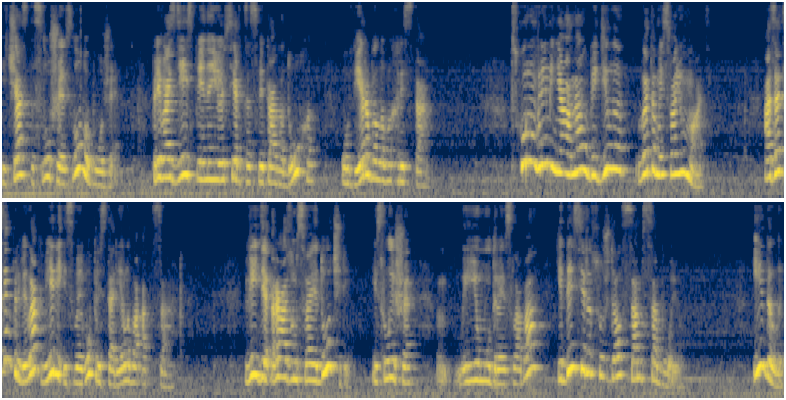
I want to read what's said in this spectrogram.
и, часто слушая Слово Божие, при воздействии на ее сердце Святого Духа уверовала во Христа. В скором времени она убедила в этом и свою мать, а затем привела к вере и своего престарелого отца. Видя разум своей дочери и слыша ее мудрые слова, Едесий рассуждал сам с собою. Идолы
